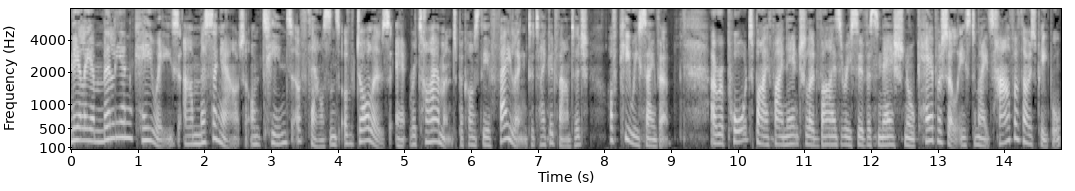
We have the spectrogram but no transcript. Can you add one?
Nearly a million Kiwis are missing out on tens of thousands of dollars at retirement because they're failing to take advantage of KiwiSaver. A report by financial advisory service National Capital estimates half of those people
